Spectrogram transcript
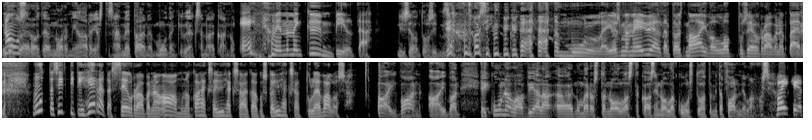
Miten Nous- tuo eroaa teidän normiarjesta? Sähän menet aina muutenkin yhdeksän aikaan nukkumaan. Ei, me menen kympiltä. Niin se on tosi Se myöhään. on tosi myöhään mulle. Jos mä menen yöltä toista, mä aivan loppu seuraavana päivänä. Mutta sit piti herätä seuraavana aamuna 8-9 aikaa, koska yhdeksältä tulee valosa. Aivan, aivan. Hei, kuunnellaan vielä äh, numerosta 0806000, mitä Fannilla on asia. Vaikeaa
